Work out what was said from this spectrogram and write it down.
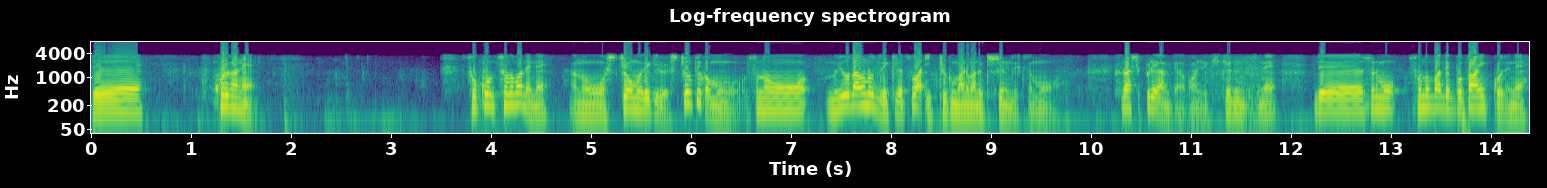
で、これがね、そこ、その場でね、あの、視聴もできる。視聴というかもう、その、無料ダウンロードできるやつは1曲丸々聴けるんですけども、フラッシュプレイヤーみたいな感じで聴けるんですね。で、それも、その場でボタン1個でね、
